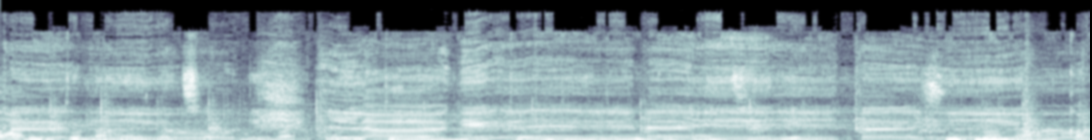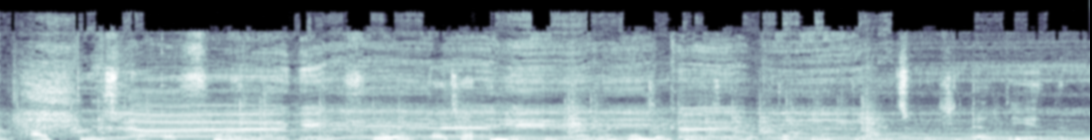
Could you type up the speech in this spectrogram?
সমস্ত আলু তোলা হয়ে গেছে। এবার ওই তেলের মধ্যে দিয়ে দেবো গোটা জিরে, শুকনো লঙ্কা আর তেজপাতা ফোড়ন ফোড়নটা যখন একটু ভাজা ভাজা হয়ে যাবে, তখন পেঁয়াজ কুচিটা দিয়ে দেবো।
